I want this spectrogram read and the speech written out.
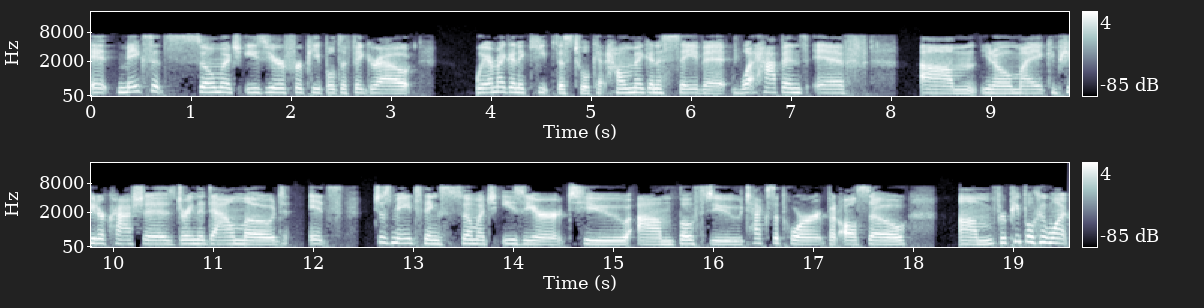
it makes it so much easier for people to figure out where am I going to keep this toolkit? How am I going to save it? What happens if um, you know my computer crashes during the download? It's just made things so much easier to um, both do tech support, but also um, for people who want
